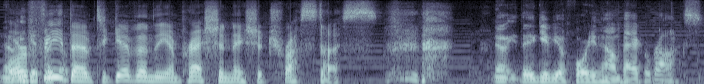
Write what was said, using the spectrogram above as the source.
No, or gets, like, feed a- them to give them the impression they should trust us. No, they give you a 40 pound bag of rocks.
